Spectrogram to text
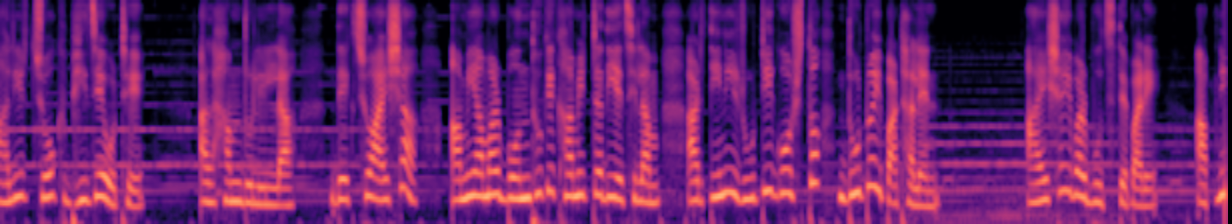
আলীর চোখ ভিজে ওঠে। আলহামদুলিল্লাহ। দেখছ আয়শা, আমি আমার বন্ধুকে খামিরটা দিয়েছিলাম আর তিনি রুটি, গোশত দুটোই পাঠালেন। আয়েশা এবার বুঝতে পারে। আপনি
